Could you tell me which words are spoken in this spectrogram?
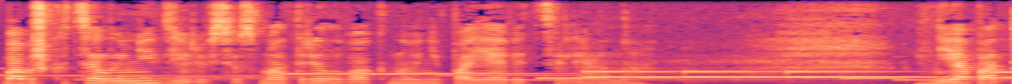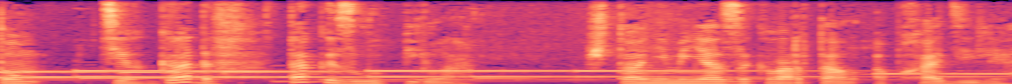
Бабушка целую неделю все смотрела в окно, не появится ли она. Я потом тех гадов так излупила, что они меня за квартал обходили.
